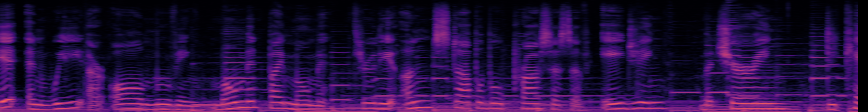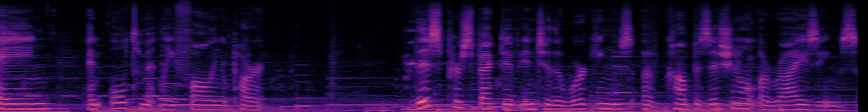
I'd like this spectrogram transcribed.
it and we are all moving moment by moment through the unstoppable process of aging, maturing, decaying, and ultimately falling apart. This perspective into the workings of compositional arisings,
